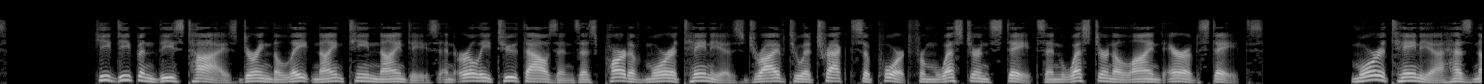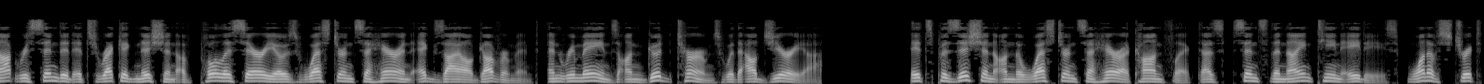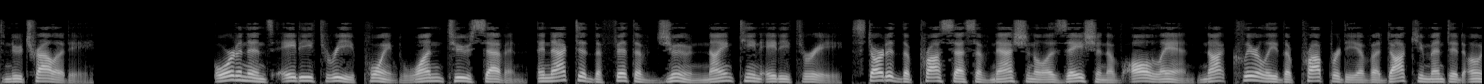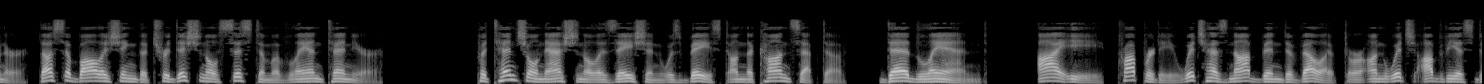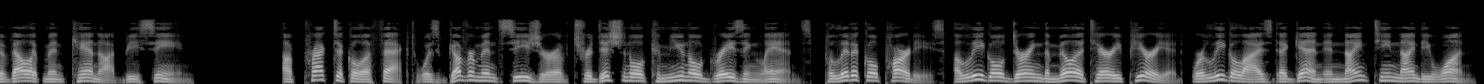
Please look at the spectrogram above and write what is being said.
He deepened these ties during the late 1990s and early 2000s as part of Mauritania's drive to attract support from Western states and Western-aligned Arab states. Mauritania has not rescinded its recognition of Polisario's Western Saharan exile government, and remains on good terms with Algeria. Its position on the Western Sahara conflict is, since the 1980s, one of strict neutrality. Ordinance 83.127, enacted 5 June 1983, started the process of nationalization of all land not clearly the property of a documented owner, thus abolishing the traditional system of land tenure. Potential nationalization was based on the concept of «dead land» i.e., property which has not been developed or on which obvious development cannot be seen. A practical effect was government seizure of traditional communal grazing lands. Political parties, illegal during the military period, were legalized again in 1991.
